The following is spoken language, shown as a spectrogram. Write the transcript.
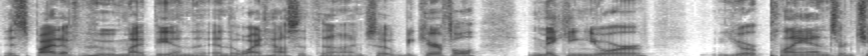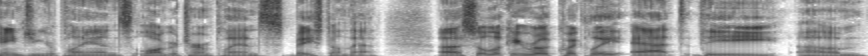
despite of who might be in the in the White House at the time. So be careful making your your plans or changing your plans, longer term plans based on that. Uh, so looking real quickly at the um,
